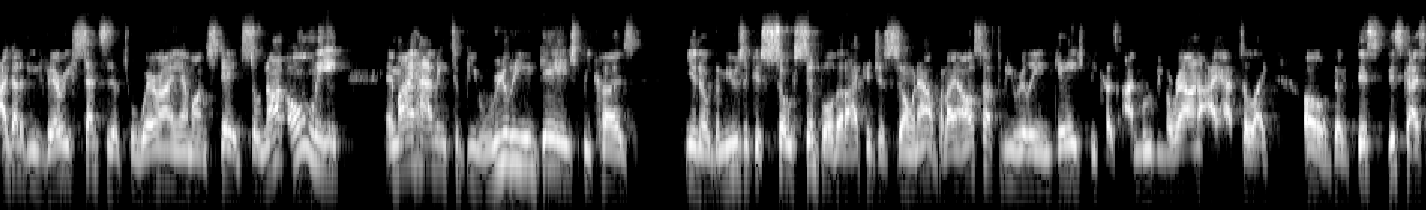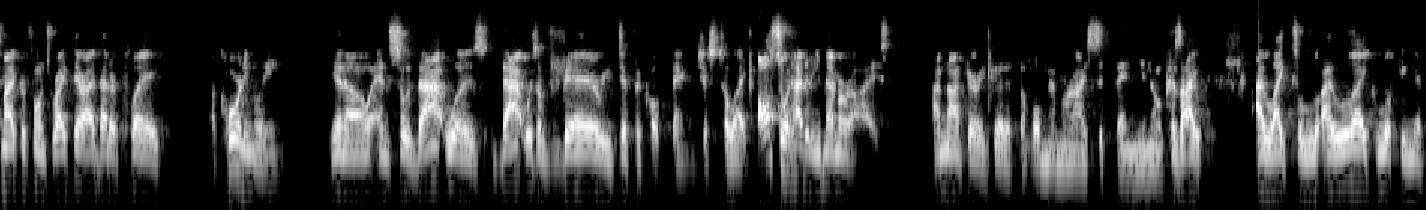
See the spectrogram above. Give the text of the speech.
I got to be very sensitive to where I am on stage. So not only am I having to be really engaged because you know the music is so simple that I could just zone out, but I also have to be really engaged because I'm moving around. I have to like, oh, the, this this guy's microphone's right there. I better play accordingly, you know. And so that was that was a very difficult thing just to like. Also, it had to be memorized. I'm not very good at the whole memorize it thing, you know, because I I like to I like looking at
